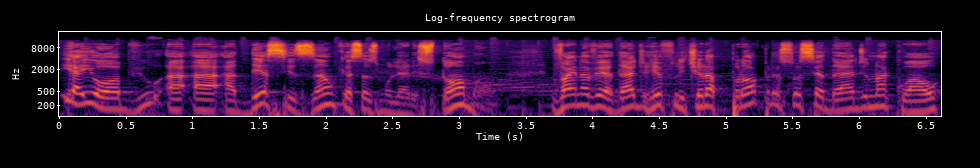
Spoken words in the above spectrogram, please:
E aí, óbvio, a, a, a decisão que essas mulheres tomam vai, na verdade, refletir a própria sociedade na qual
